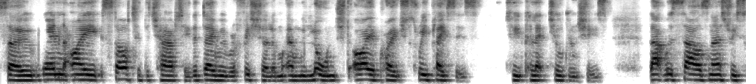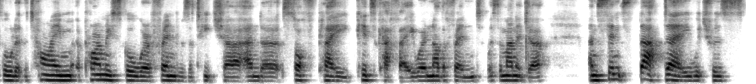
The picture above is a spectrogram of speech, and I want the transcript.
So when I started the charity, the day we were official and, and we launched, I approached three places to collect children's shoes. That was Sal's nursery school at the time, a primary school where a friend was a teacher, and a soft play kids cafe where another friend was the manager. And since that day, which was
